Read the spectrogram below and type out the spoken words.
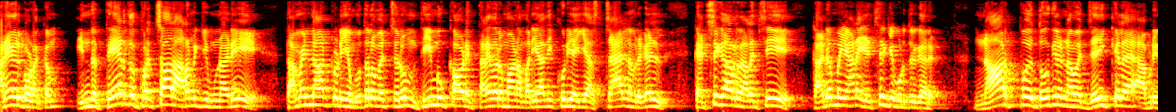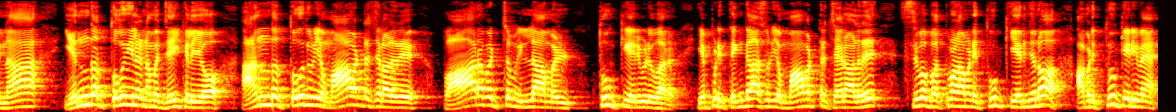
அனைவருக்கும் வணக்கம். இந்த தேர்தல் பிரச்சாரம் ஆரம்பிக்கும் முன்னாடி தமிழ்நாட்டுடைய முதலமைச்சரும் திமுகவுடைய தலைவருமான மரியாதைக்குரிய ஐயா ஸ்டாலின் அவர்கள் கட்சிக்காரர்கள் அழைச்சி கடுமையான எச்சரிக்கை கொடுத்திருக்காரு. நாற்பது தொகுதியில் நம்ம ஜெயிக்கல அப்படின்னா எந்த தொகுதியில் நம்ம ஜெயிக்கலையோ அந்த தொகுதியுடைய மாவட்ட செயலாளர் பாரபட்சம் இல்லாமல் தூக்கி எறிவிடுவார். எப்படி தென்காசியுடைய மாவட்ட செயலாளர் சிவபத்மநாபனை தூக்கி எறிஞ்சனோ அப்படி தூக்கி எறிவேன்.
